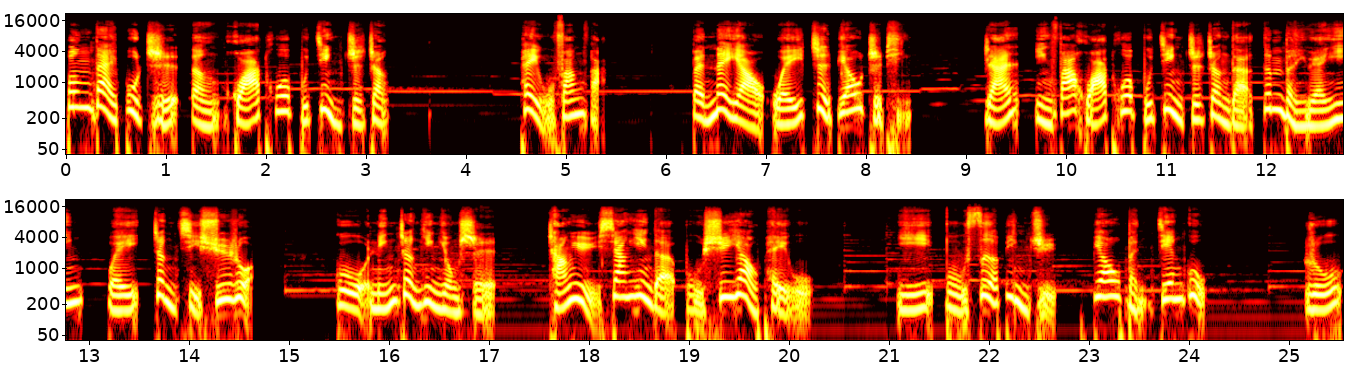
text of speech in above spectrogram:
绷带不直等滑脱不尽之症。配伍方法：本类药为治标之品，然引发滑脱不尽之症的根本原因为正气虚弱，故临症应用时。常与相应的补虚药配伍，以补涩并举，标本兼顾。如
